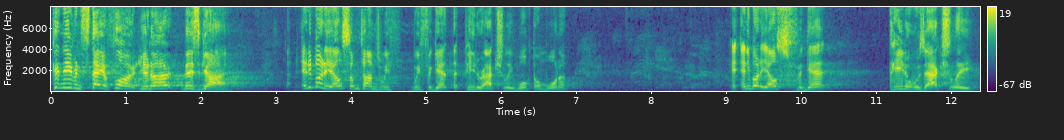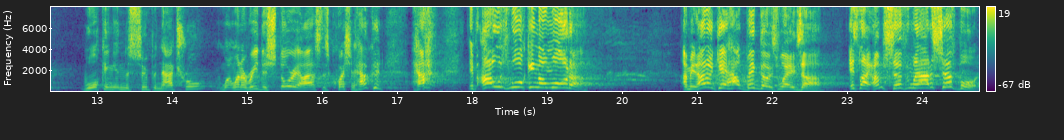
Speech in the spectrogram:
couldn't even stay afloat, you know? This guy. Anybody else? Sometimes we, we forget that Peter actually walked on water. Anybody else forget Peter was actually walking in the supernatural? When, when I read this story, I ask this question how could, how, if I was walking on water, I mean, I don't care how big those waves are. It's like I'm surfing without a surfboard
